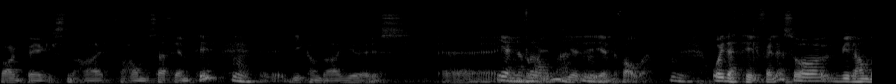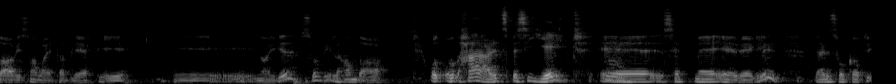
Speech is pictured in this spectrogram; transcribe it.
fagbevegelsen har forhandlet seg frem til, eh, de kan da gjøres eh, Gjeldende for alle. Gjeldende, gjeldende for alle. Og i dette tilfellet så vil han da, hvis han var etablert i, i, i Norge, så vil han da og, og her er det et spesielt eh, sett med EU-regler. Det er det såkalte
